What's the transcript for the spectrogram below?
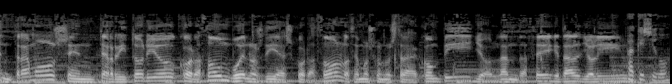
entramos en territorio corazón. Buenos días, corazón. Lo hacemos con nuestra compi, Yolanda C. ¿Qué tal, Yoli? Aquí sigo.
